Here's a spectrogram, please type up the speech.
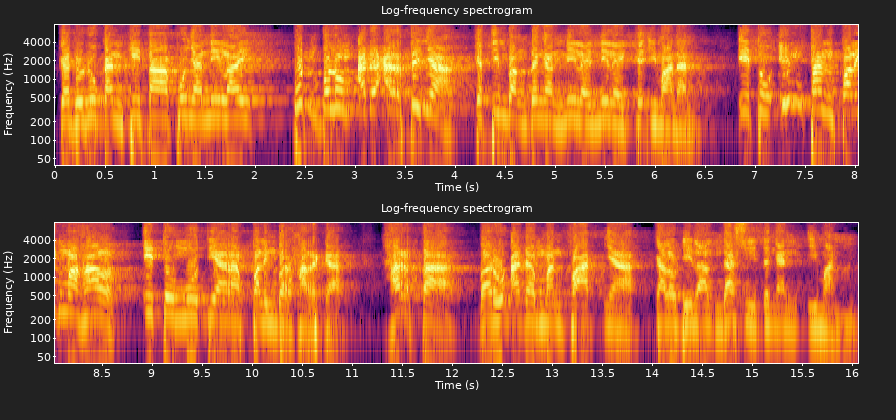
Kedudukan kita punya nilai pun belum ada artinya ketimbang dengan nilai-nilai keimanan. Itu intan paling mahal, itu mutiara paling berharga. Harta baru ada manfaatnya kalau dilandasi dengan iman.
